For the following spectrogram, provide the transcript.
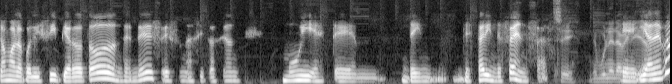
llamo a la policía y pierdo todo, ¿entendés? Es una situación muy este, de, estar indefensas. Sí, de vulnerabilidad. Eh, y además...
